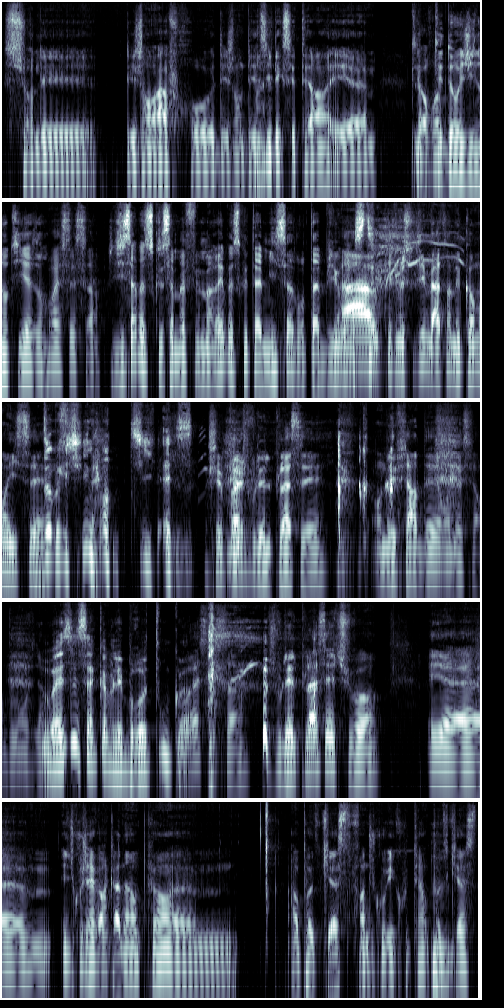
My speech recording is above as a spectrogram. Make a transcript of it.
sur les, les gens afro, des gens des Ouais. îles, etc. Et leur... T'es d'origine antillaise. Hein. Ouais, c'est ça. Je dis ça parce que ça m'a fait marrer parce que t'as mis ça dans ta bio. Ah, ok, je me suis dit, mais attends, mais comment il sait? D'origine antillaise. Je sais pas, je voulais le placer. On est fiers de, on est fiers d'où on vient. Ouais, c'est ça comme les Bretons, quoi. Ouais, c'est ça. Je voulais le placer, tu vois. Et, euh, et du coup, j'avais regardé un peu un, euh, un podcast, enfin, du coup, écouté un podcast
